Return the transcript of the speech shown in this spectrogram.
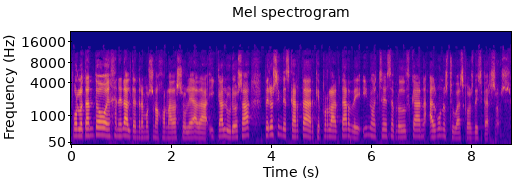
Por lo tanto, en general tendremos una jornada soleada y calurosa, pero sin descartar que por la tarde y noche se produzcan algunos chubascos dispersos.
